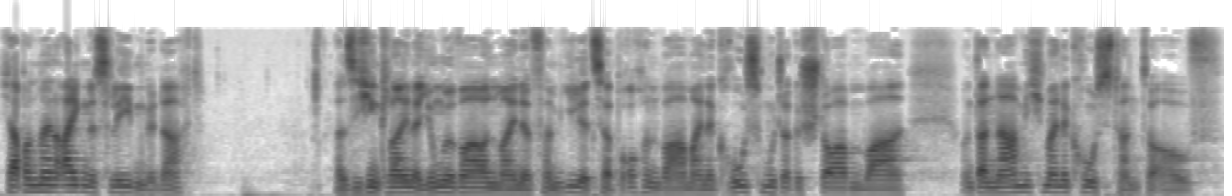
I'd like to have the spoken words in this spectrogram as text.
Ich habe an mein eigenes Leben gedacht. Als ich ein kleiner Junge war und meine Familie zerbrochen war, meine Großmutter gestorben war, und dann nahm ich meine Großtante auf.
